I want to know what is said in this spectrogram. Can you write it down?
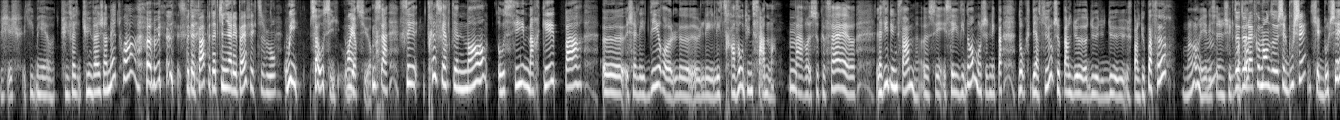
Je, je dis mais euh, tu vas tu y vas jamais toi? Peut-être pas, peut-être qu'il n'y allait pas, effectivement. Oui, ça aussi, Oui. bien sûr. Ça, c'est très certainement aussi marqué par, euh, j'allais dire, le, les, les travaux d'une femme. Mm. par ce que fait euh, la vie d'une femme, Euh, c'est c'est évident. Moi, je n'ai pas. Donc, bien sûr, je parle de, de, de- je parle du coiffeur. hein, il y a des- chez le De, de la commande chez le boucher? Chez le boucher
